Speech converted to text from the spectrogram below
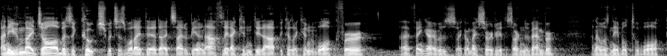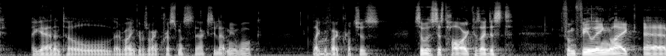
And even my job as a coach, which is what I did outside of being an athlete, I couldn't do that because I couldn't walk for. I think I was I got my surgery at the start of November, and I wasn't able to walk again until I think it was around Christmas. They actually let me walk, like without crutches. So it was just hard because I just, from feeling like uh,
